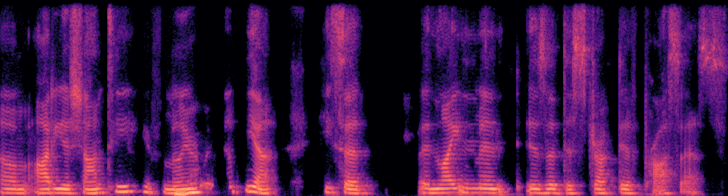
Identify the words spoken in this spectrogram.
um, Adyashanti. You're familiar Mhm. with him? Yeah. He said enlightenment is a destructive process.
